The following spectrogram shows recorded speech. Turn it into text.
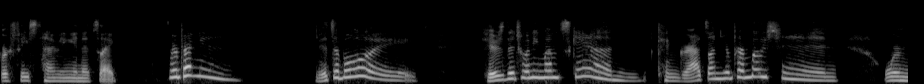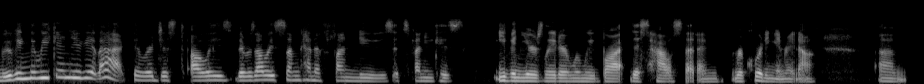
we're FaceTiming and it's like, we're pregnant. It's a boy. Here's the 20 month scan. Congrats on your promotion. We're moving the weekend you get back. There were just always, there was always some kind of fun news. It's funny because even years later, when we bought this house that I'm recording in right now, um,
